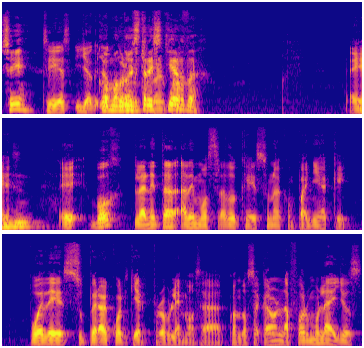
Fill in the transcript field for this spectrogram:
Sí, sí es, como nuestra izquierda. Eh, Vogue, la neta, ha demostrado que es una compañía que puede superar cualquier problema. O sea, cuando sacaron la fórmula, ellos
